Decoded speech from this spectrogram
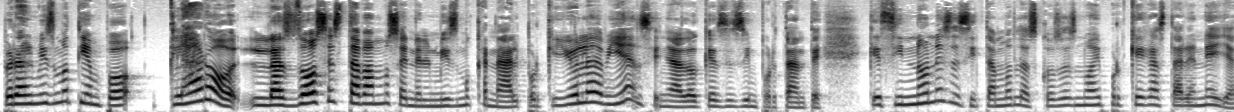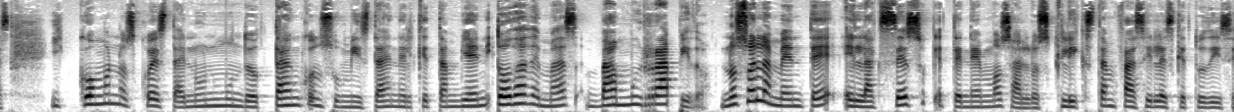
pero al mismo tiempo Claro, las dos estábamos en el mismo canal porque yo le había enseñado que eso es importante, que si no necesitamos las cosas no hay por qué gastar en ellas. Y cómo nos cuesta en un mundo tan consumista en el que también todo además va muy rápido. No solamente el acceso que tenemos a los clics tan fáciles que tú dices,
